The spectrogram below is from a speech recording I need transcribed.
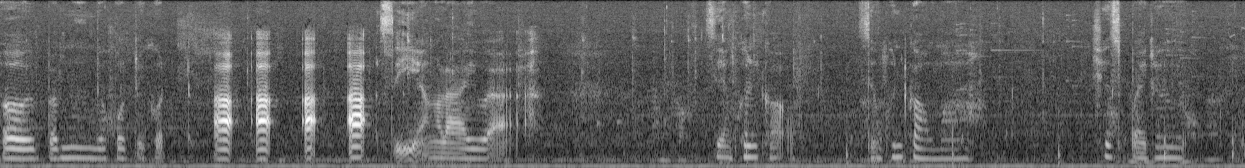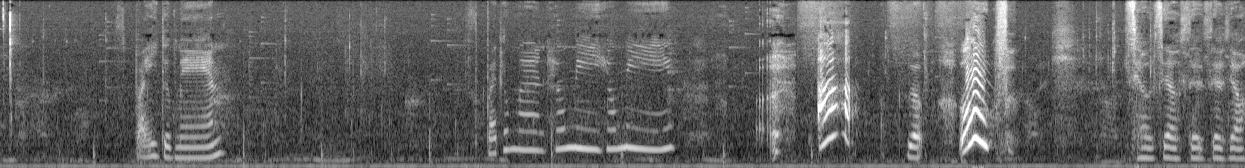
เออแป๊บนึงเดี๋ยวกดเดี๋ยวกด อะอะอะอะเสียงอะไรวะ เสียงเพื่อนเก่า เสียงเพื่อนเก่ามา ชื่อสไปเดอร์ สไปเดอร์แมน สไปเดอร์แมน help me help me อ้าเกือบโอ้เสียวเสียวเสียวเสียวเสียว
